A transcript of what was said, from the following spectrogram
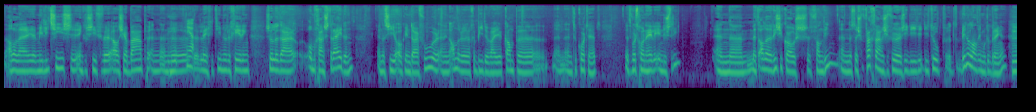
Allerlei uh, milities, uh, inclusief Al-Shabaab en, en ja. de legitieme regering... zullen daar om gaan strijden. En dat zie je ook in Darfur en in andere gebieden waar je kampen en, en tekorten hebt. Het wordt gewoon een hele industrie. En uh, met alle risico's van dien. En dus vrachtwagenchauffeurs die, die die troep het binnenland in moeten brengen... Hm.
